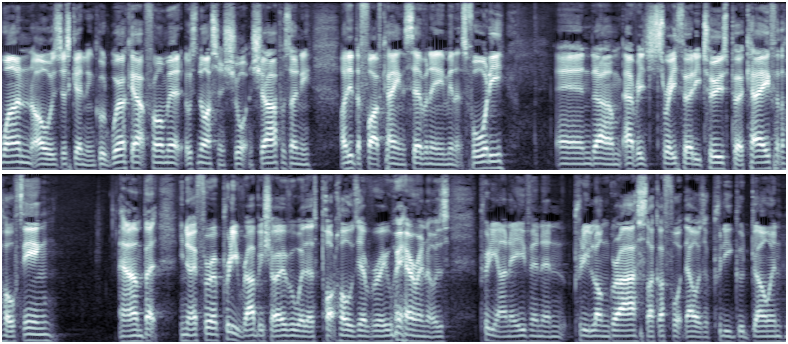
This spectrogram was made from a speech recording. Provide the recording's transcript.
one, I was just getting a good workout from it. It was nice and short and sharp. It was only I did the 5k in 17 minutes 40 and um, averaged 332s per k for the whole thing. Um, but you know, for a pretty rubbish over where there's potholes everywhere and it was pretty uneven and pretty long grass, like I thought that was a pretty good going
